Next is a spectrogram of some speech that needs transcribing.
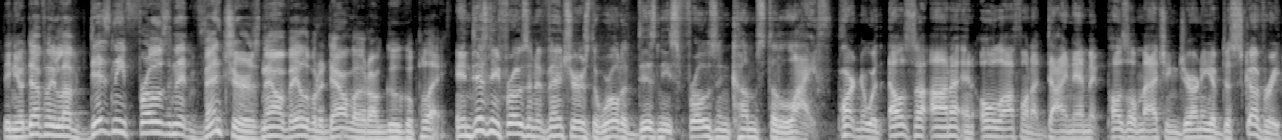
then you'll definitely love Disney Frozen Adventures, now available to download on Google Play. In Disney Frozen Adventures, the world of Disney's Frozen comes to life. Partner with Elsa, Anna, and Olaf on a dynamic puzzle matching journey of discovery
